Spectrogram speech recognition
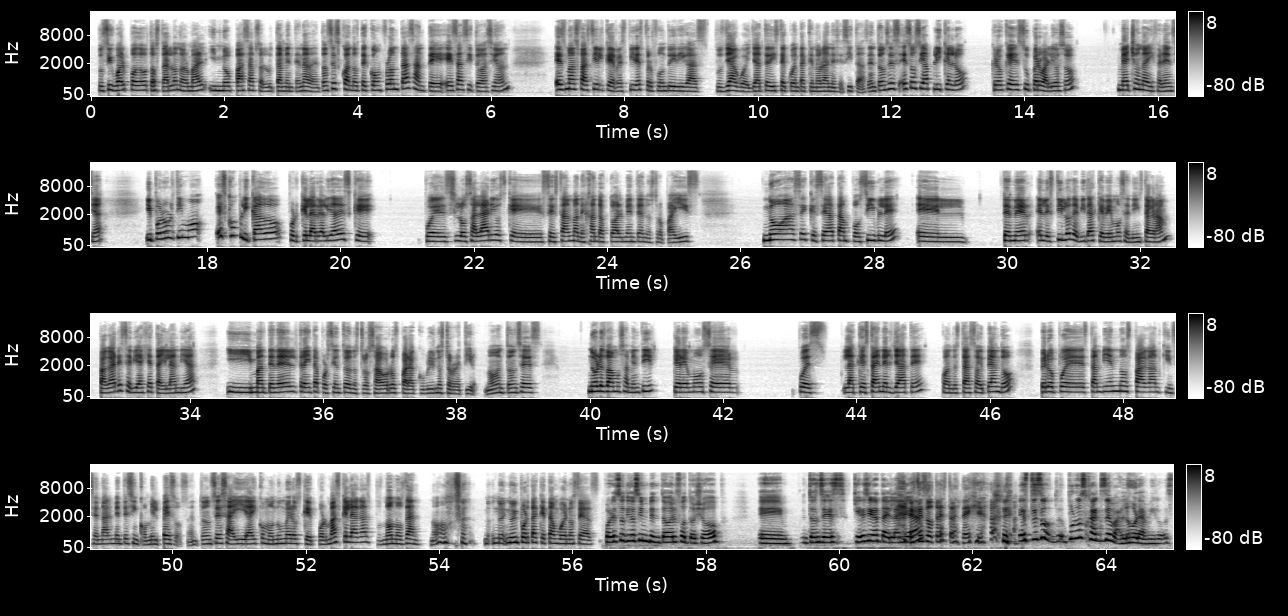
pues igual puedo tostarlo normal y no pasa absolutamente nada. Entonces, cuando te confrontas ante esa situación, es más fácil que respires profundo y digas, pues ya, güey, ya te diste cuenta que no la necesitas. Entonces, eso sí aplíquenlo. Creo que es súper valioso. Me ha hecho una diferencia. Y por último, es complicado porque la realidad es que, pues, los salarios que se están manejando actualmente en nuestro país no hace que sea tan posible el tener el estilo de vida que vemos en Instagram, pagar ese viaje a Tailandia y mantener el 30% de nuestros ahorros para cubrir nuestro retiro, ¿no? Entonces, no les vamos a mentir, queremos ser, pues, la que está en el yate cuando está swipeando, pero pues también nos pagan quincenalmente 5 mil pesos. Entonces ahí hay como números que por más que le hagas, pues no nos dan, ¿no? No, no importa qué tan bueno seas. Por eso Dios inventó el Photoshop eh, entonces, ¿quieres ir a Tailandia? Esta es otra estrategia. este es puros hacks de valor, amigos.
